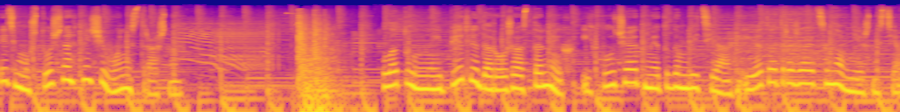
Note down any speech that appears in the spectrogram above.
Этим уж точно ничего не страшно. Латунные петли дороже остальных. Их получают методом литья, и это отражается на внешности.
